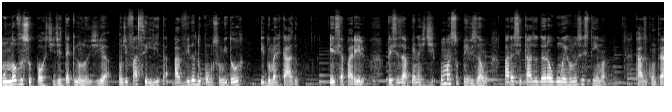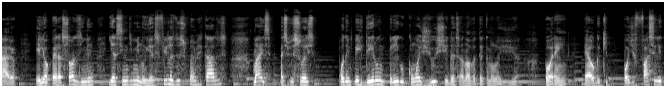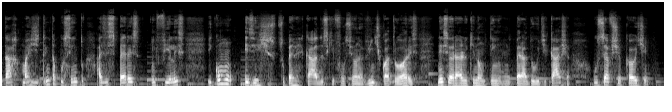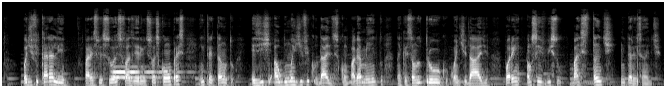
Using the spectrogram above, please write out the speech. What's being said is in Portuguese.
um novo suporte de tecnologia onde facilita a vida do consumidor e do mercado. Esse aparelho precisa apenas de uma supervisão para se caso der algum erro no sistema. Caso contrário, ele opera sozinho e assim diminui as filas dos supermercados, mas as pessoas podem perder o emprego com o ajuste dessa nova tecnologia. Porém, é algo que pode facilitar mais de 30% as esperas em filas e como existem supermercados que funcionam 24 horas, nesse horário que não tem um operador de caixa, o self-checkout pode ficar ali para as pessoas fazerem suas compras. Entretanto, existem algumas dificuldades com o pagamento, na questão do troco, quantidade, porém é um serviço bastante interessante.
